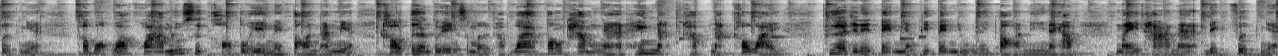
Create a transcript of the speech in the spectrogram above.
ฝึกเนี่ยเขาบอกว่าความรู้สึกของตัวเองในตอนนั้นเนี่ยเขาเตือนตัวเองเสมอครับว่าต้องทำงานให้หนักครับหนักเข้าไว้ เพื่อจะได้เป็นอย่างที่เป็นอยู่ในตอนนี้นะครับ ในฐานะเด็กฝึกเนี่ย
